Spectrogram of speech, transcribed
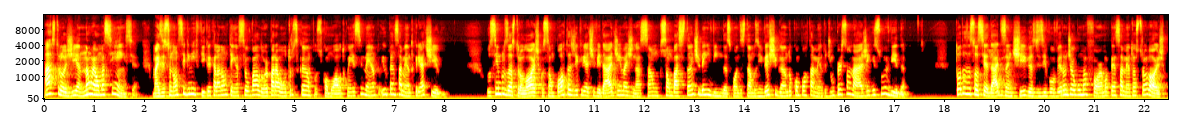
A astrologia não é uma ciência, mas isso não significa que ela não tenha seu valor para outros campos, como o autoconhecimento e o pensamento criativo. Os símbolos astrológicos são portas de criatividade e imaginação que são bastante bem-vindas quando estamos investigando o comportamento de um personagem e sua vida. Todas as sociedades antigas desenvolveram de alguma forma o pensamento astrológico.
